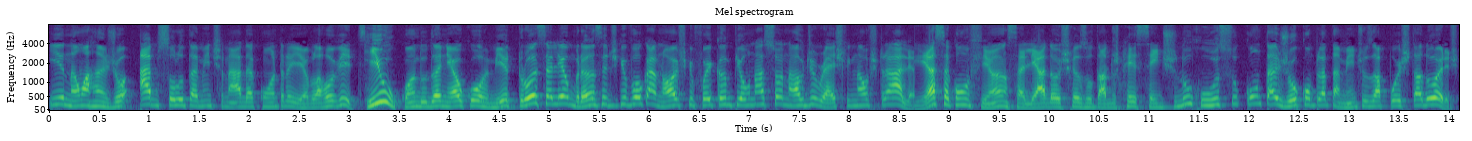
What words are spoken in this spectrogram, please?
e não arranjou absolutamente nada contra Ian Blachowicz. Riu quando Daniel Cormier trouxe a lembrança de que Volkanovski foi campeão nacional de wrestling na Austrália. E essa confiança, aliada aos resultados recentes do russo, contagiou completamente os apostadores.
